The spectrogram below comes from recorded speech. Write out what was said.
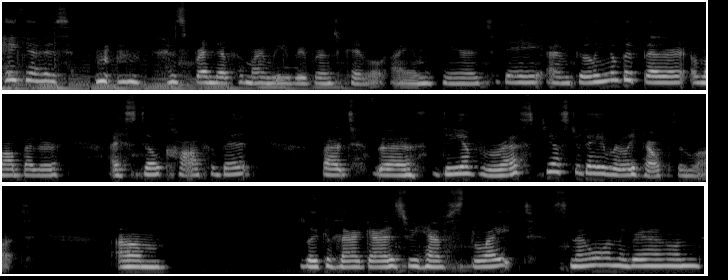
Hey guys, it's Brenda from my Wee Reborn's Cradle. I am here today. I'm feeling a bit better, a lot better. I still cough a bit, but the day of rest yesterday really helps a lot. Um, look at that guys, we have slight snow on the ground.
